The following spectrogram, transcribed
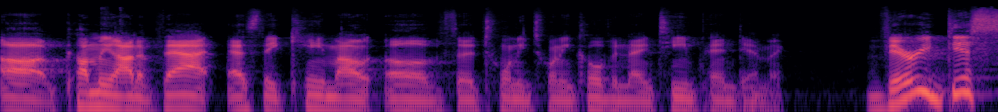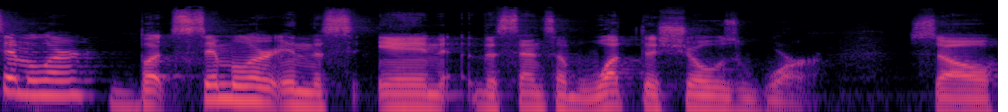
uh, coming out of that as they came out of the 2020 COVID 19 pandemic. Very dissimilar, but similar in this in the sense of what the shows were. So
